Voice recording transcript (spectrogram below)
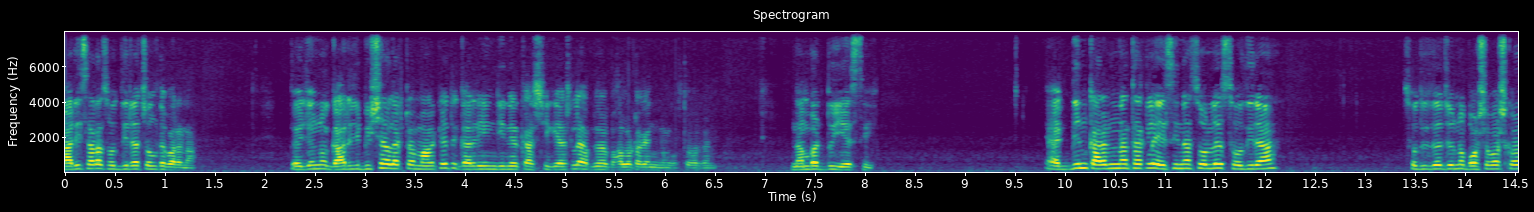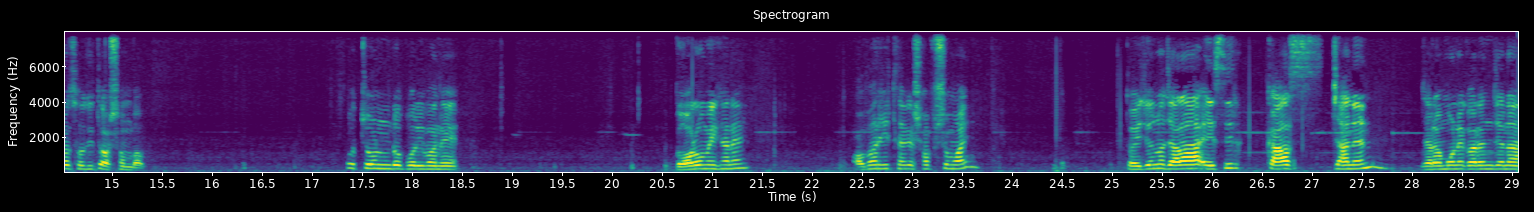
গাড়ি ছাড়া সৌদিরা চলতে পারে না। তো এই জন্য গাড়ির বিশাল একটা মার্কেট গাড়ির ইঞ্জিনের কাজ শিখে আসলে আপনারা ভালো টাকা ইনকাম করতে পারবেন। নাম্বার দুই এসি একদিন কারেন্ট না থাকলে এসি না চললে সৌদিরা, সৌদিদের জন্য বসবাস করা সৌদিতে অসম্ভব। প্রচণ্ড পরিমাণে গরম এখানে ওভারহিট থাকে সব সময় তো এই জন্য যারা এসির কাজ জানেন, যারা মনে করেন যে না,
